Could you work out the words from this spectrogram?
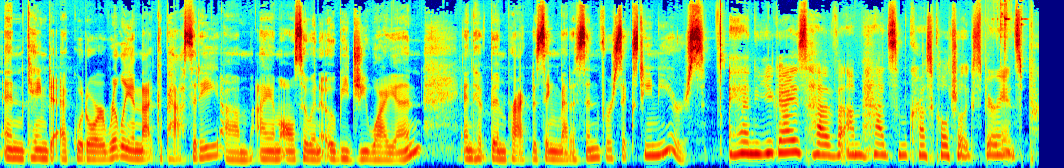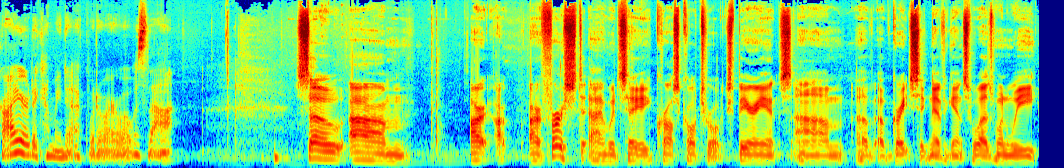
and came to Ecuador really in that capacity. Um, I am also an OBGYN and have been practicing medicine for 16 years. And you guys have um, had some cross cultural experience prior to coming to Ecuador. What was that? So. Um, our, our, our, first, I would say, cross cultural experience um, of, of, great significance was when we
